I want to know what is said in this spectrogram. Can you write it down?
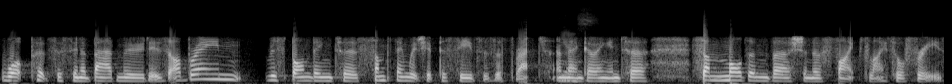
what puts us in a bad mood is our brain responding to something which it perceives as a threat and then going into some modern version of fight, flight, or freeze.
